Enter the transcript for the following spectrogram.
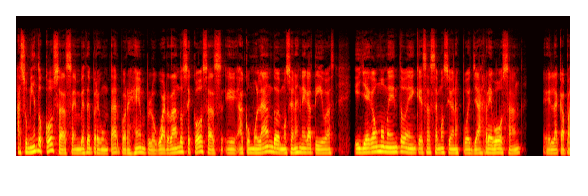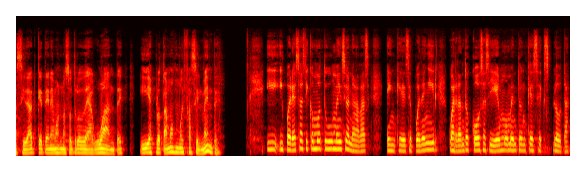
asumiendo cosas en vez de preguntar, por ejemplo, guardándose cosas, eh, acumulando emociones negativas y llega un momento en que esas emociones pues ya rebosan eh, la capacidad que tenemos nosotros de aguante y explotamos muy fácilmente. Y, y por eso, así como tú mencionabas, en que se pueden ir guardando cosas y llega un momento en que se explota,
